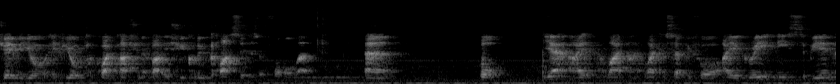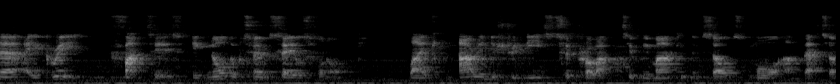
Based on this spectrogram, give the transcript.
Jamie, you're, if you're quite passionate about this, you couldn't class it as a funnel then. Um, but yeah, I like like I said before, I agree it needs to be in there. I agree. Fact is, ignore the term sales funnel. Like our industry needs to proactively market themselves more and better.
